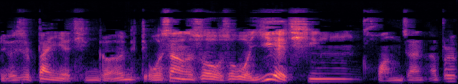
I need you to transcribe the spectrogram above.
尤其是半夜听歌，我上次说，我说我夜听黄沾，而不是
